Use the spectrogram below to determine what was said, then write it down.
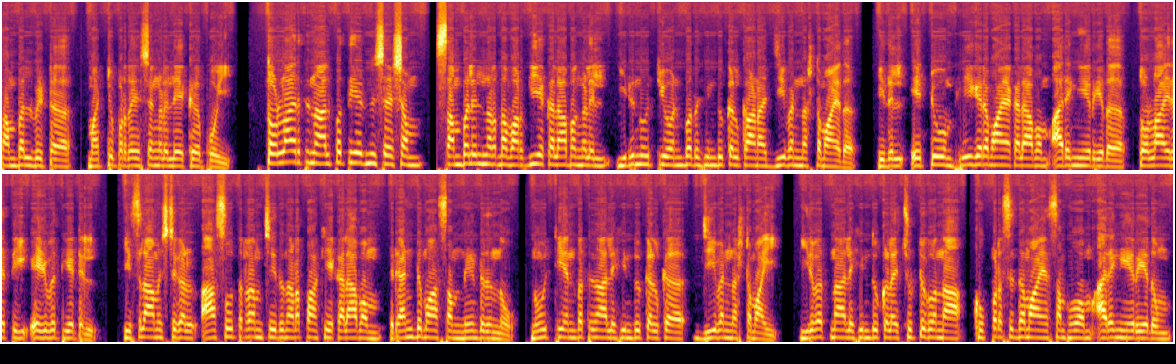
സമ്പൽ വിട്ട് മറ്റു പ്രദേശങ്ങളിലേക്ക് പോയി. തൊള്ളായിരത്തി നാൽപ്പത്തിയേഴിന് ശേഷം സമ്പലിൽ നടന്ന വർഗീയ കലാപങ്ങളിൽ ഇരുന്നൂറ്റി ഒൻപത് ഹിന്ദുക്കൾക്കാണ് ജീവൻ നഷ്ടമായത്. ഇതിൽ ഏറ്റവും ഭീകരമായ കലാപം അരങ്ങേറിയത് തൊള്ളായിരത്തി എഴുപത്തിയെട്ടിൽ ഇസ്ലാമിസ്റ്റുകൾ ആസൂത്രണം ചെയ്ത് നടപ്പാക്കിയ കലാപം രണ്ടു മാസം നീണ്ടുനിന്നു. നൂറ്റി എൺപത്തിനാല് ഹിന്ദുക്കൾക്ക് ജീവൻ നഷ്ടമായി. ഇരുപത്തിനാല് ഹിന്ദുക്കളെ ചുട്ടുകൊന്ന കുപ്രസിദ്ധമായ സംഭവം അരങ്ങേറിയതും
